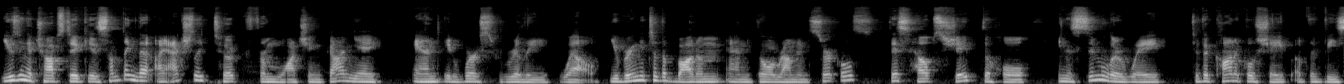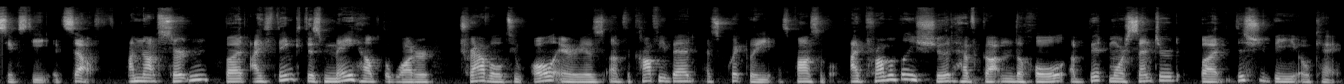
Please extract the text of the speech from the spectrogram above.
Using a chopstick is something that I actually took from watching Gagne and it works really well. You bring it to the bottom and go around in circles. This helps shape the hole in a similar way to the conical shape of the V60 itself. I'm not certain, but I think this may help the water travel to all areas of the coffee bed as quickly as possible. I probably should have gotten the hole a bit more centered, but this should be okay.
